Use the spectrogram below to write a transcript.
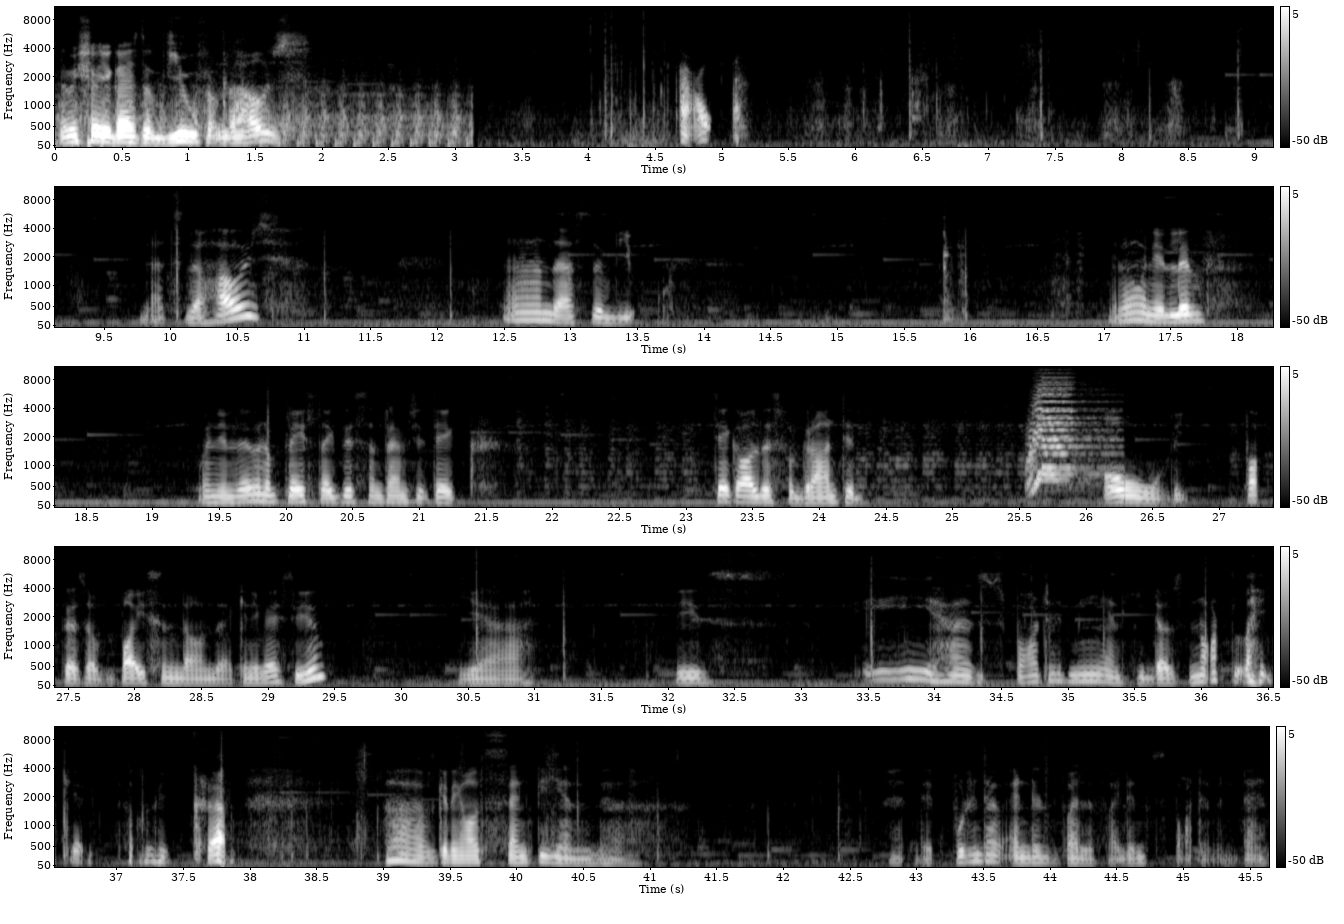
Let me show you guys the view from the house. Ow. That's the house. And that's the view. You know, when you live when you live in a place like this, sometimes you take take all this for granted. Holy fuck! There's a bison down there. Can you guys see him? Yeah, he's he has spotted me and he does not like it. Holy crap! Ah, I was getting all scenty and, uh, and it wouldn't have ended well if I didn't spot him in time.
